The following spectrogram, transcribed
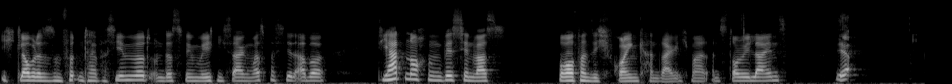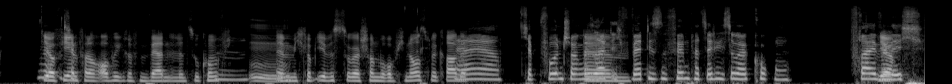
ich glaube, dass es im vierten Teil passieren wird und deswegen will ich nicht sagen, was passiert, aber die hat noch ein bisschen was, worauf man sich freuen kann, sage ich mal, an Storylines, Ja. Die Ja, auf jeden hab- Fall auch aufgegriffen werden in der Zukunft. Hm. Mhm. Ähm, ich glaube, ihr wisst sogar schon, worauf ich hinaus will gerade. Ja, ja. Ich habe vorhin schon gesagt, Ähm, ich werde diesen Film tatsächlich sogar gucken. Freiwillig.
